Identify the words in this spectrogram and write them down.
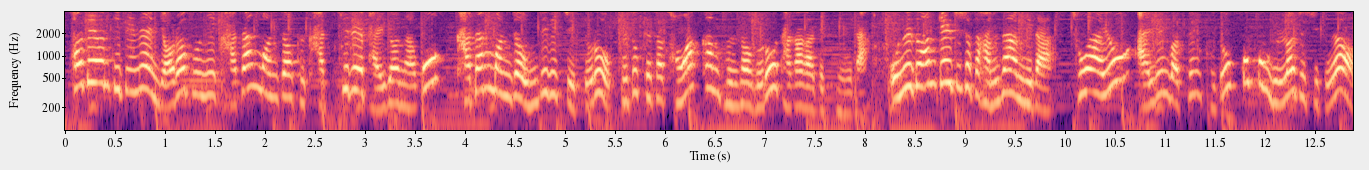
서재현 TV는 여러분이 가장 먼저 그 가치를 발견하고 가장 먼저 움직일 수 있도록 계속해서 정확한 분석으로 다가가겠습니다. 오늘도 함께 해주셔서 감사합니다. 좋아요, 알림 버튼, 구독 꼭꼭 눌러주시고요.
